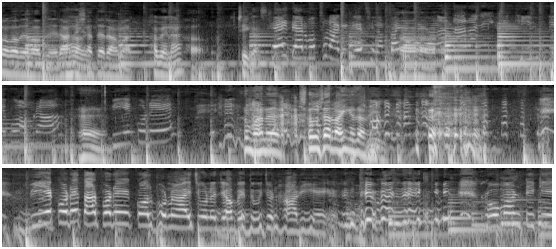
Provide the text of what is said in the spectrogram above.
নবাবে হবে রানীর। সাথে হবে না? ঠিক আছে। সেই দেড় বছর আগে গিয়েছিলাম তাই হ্যাঁ। তার আগে থিম দেব আমরা বিয়ে করে মানে সংসার ভাঙে যাবে। বিয়ে করে তারপরে কল্পনায় চলে যাবে দুইজন হারিয়ে। রোমান্টিকে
